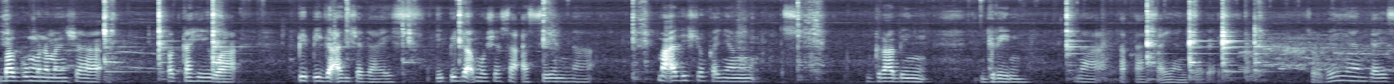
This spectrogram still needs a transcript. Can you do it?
bago mo naman siya pagkahiwa, pipigaan siya guys. Ipiga mo siya sa asin na maalis yung kanyang grabing green na katasayan siya guys. So, ganyan guys.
